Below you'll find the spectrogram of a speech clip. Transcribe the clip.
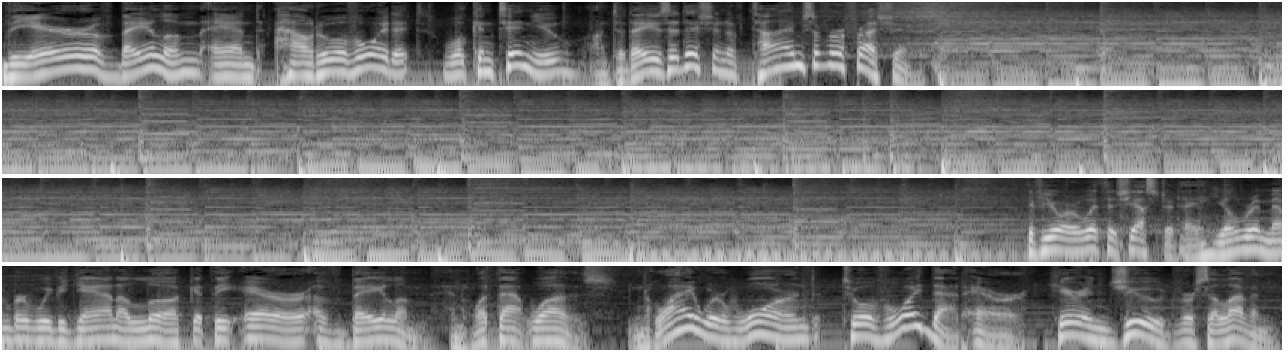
The error of Balaam and how to avoid it will continue on today's edition of Times of Refreshing. If you were with us yesterday, you'll remember we began a look at the error of Balaam and what that was, and why we're warned to avoid that error here in Jude, verse 11.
